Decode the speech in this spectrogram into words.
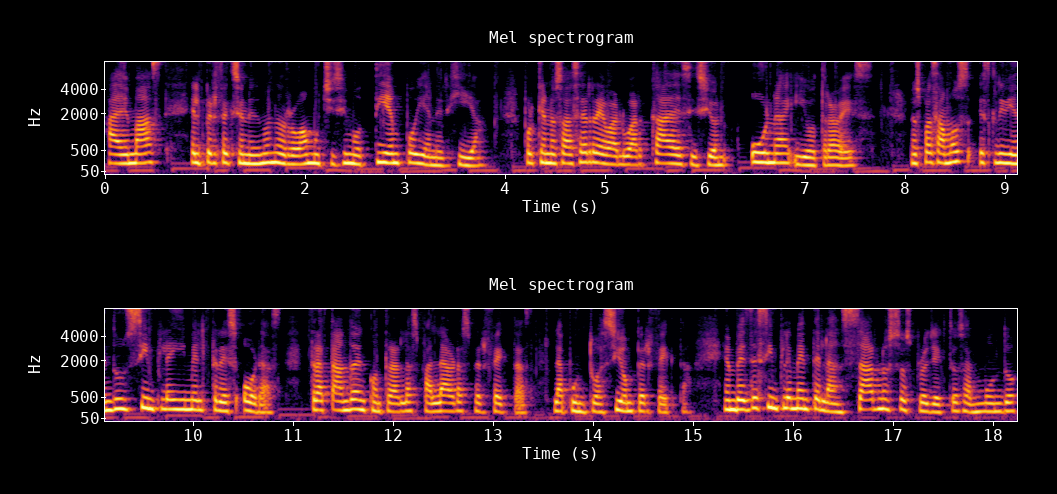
Además, el perfeccionismo nos roba muchísimo tiempo y energía, porque nos hace reevaluar cada decisión una y otra vez. Nos pasamos escribiendo un simple email tres horas, tratando de encontrar las palabras perfectas, la puntuación perfecta, en vez de simplemente lanzar nuestros proyectos al mundo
